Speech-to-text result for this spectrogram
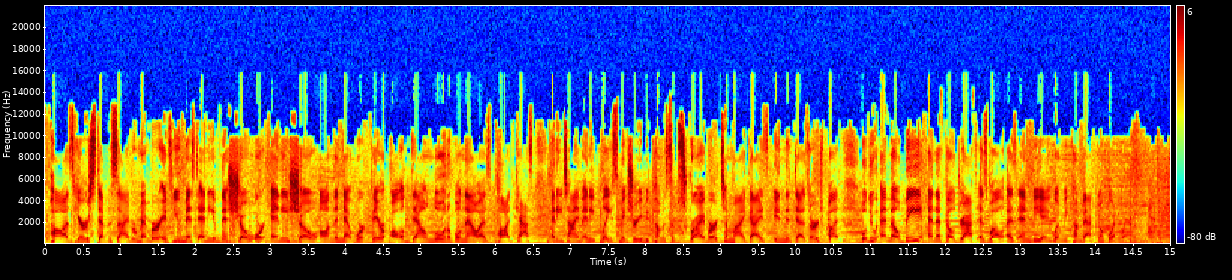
pause here, step aside. Remember, if you missed any of this show or any show on the network, they are all downloadable now as podcasts anytime, any place. Make sure you become a subscriber to My Guys in the Desert. But we'll do MLB, NFL Draft, as well as NBA when we come back. Don't go anywhere.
